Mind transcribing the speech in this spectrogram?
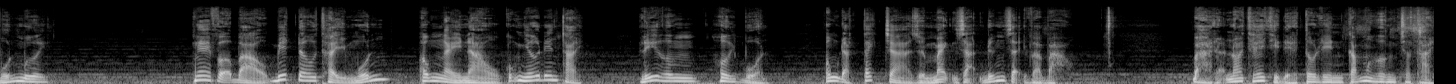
40 Nghe vợ bảo biết đâu thầy muốn Ông ngày nào cũng nhớ đến thầy. Lý Hưng hơi buồn. Ông đặt tách trà rồi mạnh dạn đứng dậy và bảo Bà đã nói thế thì để tôi lên cắm hương cho thầy.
